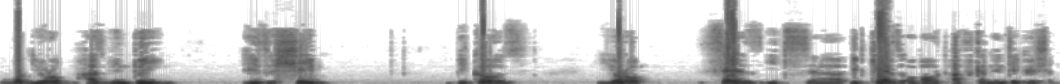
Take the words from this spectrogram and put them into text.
what Europe has been doing is a shame because Europe says it's, uh, it cares about African integration.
